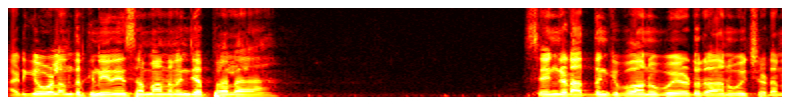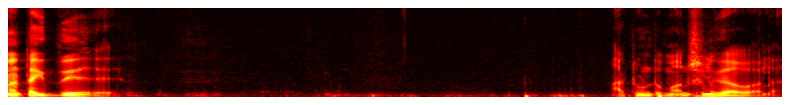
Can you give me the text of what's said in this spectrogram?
అడిగే వాళ్ళందరికీ నేనేం సమాధానం చెప్పాలా? సెంగడ అద్దంకి పోను పోయాడు రాను వచ్చాడు అన్నట్టు అయింది అటువంటి మనుషులు కావాలా?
